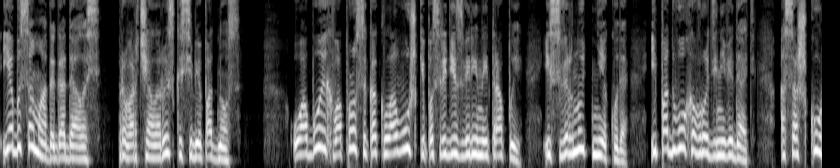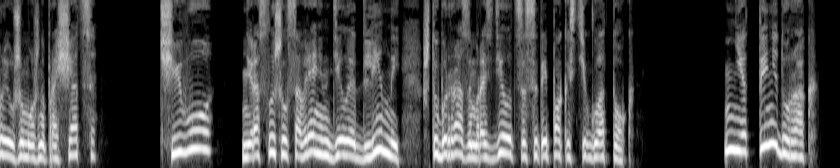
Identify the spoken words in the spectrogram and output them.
я бы сама догадалась проворчала рыска себе под нос. У обоих вопросы как ловушки посреди звериной тропы и свернуть некуда и подвоха вроде не видать а со шкурой уже можно прощаться. Чего не расслышал саврянин делая длинный чтобы разом разделаться с этой пакостью глоток. Нет ты не дурак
